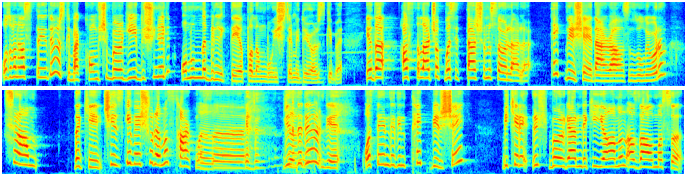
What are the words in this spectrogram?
O zaman hastaya diyoruz ki bak komşu bölgeyi düşünelim onunla birlikte yapalım bu işlemi diyoruz gibi. Ya da hastalar çok basitler şunu söylerler. Tek bir şeyden rahatsız oluyorum. Şuramdaki çizgi ve şuramın sarkması. Biz de diyoruz ki o senin dediğin tek bir şey bir kere üst bölgendeki yağının azalması,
